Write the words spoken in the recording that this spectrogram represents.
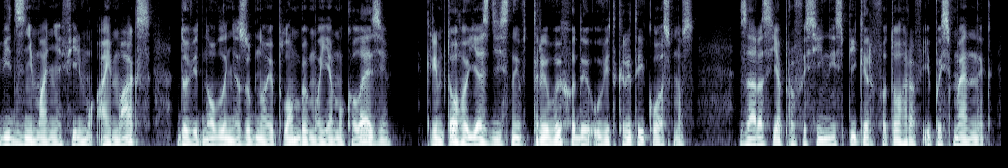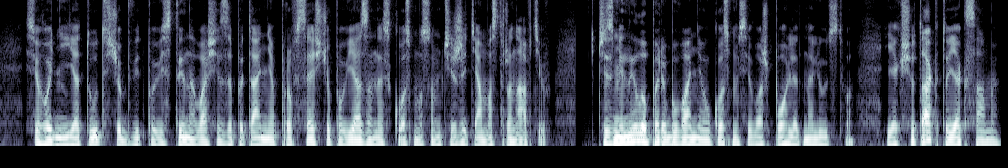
від знімання фільму IMAX до відновлення зубної пломби моєму колезі. Крім того, я здійснив три виходи у відкритий космос. Зараз я професійний спікер, фотограф і письменник. Сьогодні я тут, щоб відповісти на ваші запитання про все, що пов'язане з космосом чи життям астронавтів. Чи змінило перебування у космосі ваш погляд на людство? Якщо так, то як саме?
